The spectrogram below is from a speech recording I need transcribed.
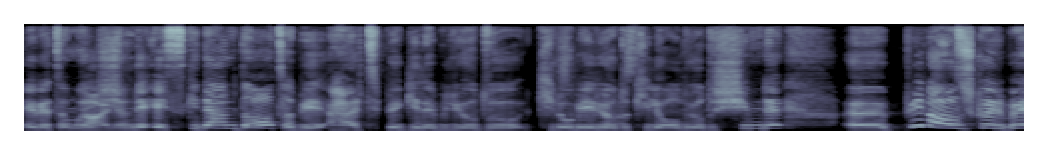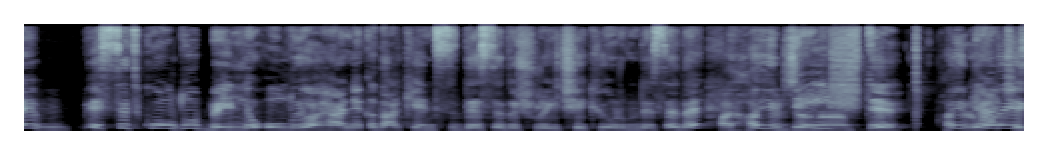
Evet ama Yani. şimdi eskiden daha tabii her tipe girebiliyordu, kilo Şimdi veriyordu, giremez. kilo alıyordu. Şimdi e, birazcık hani be- estetik olduğu belli oluyor. Her ne kadar kendisi dese de şurayı çekiyorum dese de Ay hayır canım. değişti. Hayır Gerçekten orayı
